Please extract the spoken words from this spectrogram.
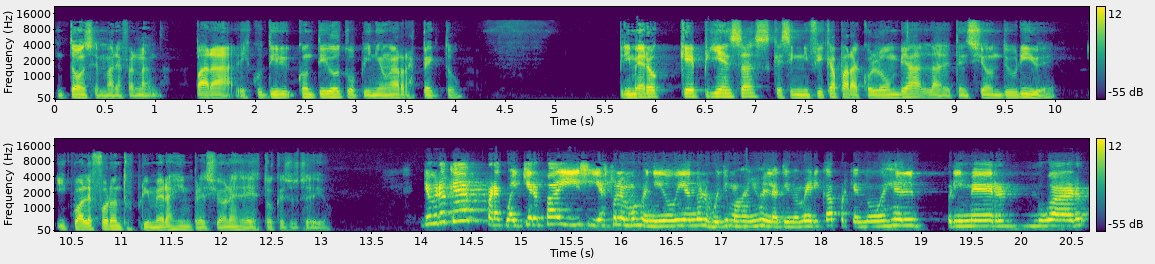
Entonces, María Fernanda, para discutir contigo tu opinión al respecto, primero, ¿qué piensas que significa para Colombia la detención de Uribe y cuáles fueron tus primeras impresiones de esto que sucedió? Yo creo que para cualquier país, y esto lo hemos venido viendo en los últimos años en Latinoamérica, porque no es el primer lugar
